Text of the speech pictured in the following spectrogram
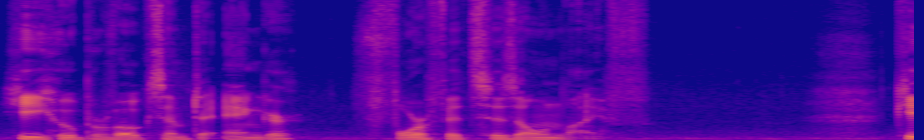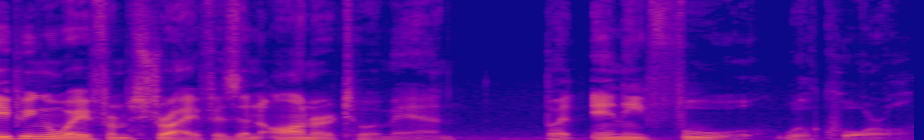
He who provokes him to anger forfeits his own life. Keeping away from strife is an honor to a man, but any fool will quarrel.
